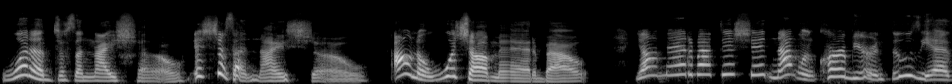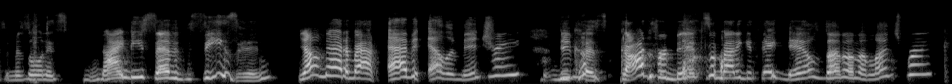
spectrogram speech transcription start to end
what a just a nice show. It's just a nice show. I don't know what y'all mad about. Y'all mad about this shit? Not when Curb Your Enthusiasm is on its 97th season. Y'all mad about Abbott Elementary because God forbid somebody get their nails done on a lunch break?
